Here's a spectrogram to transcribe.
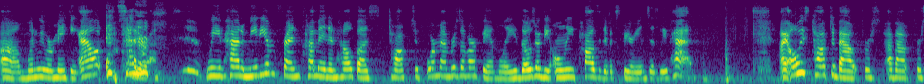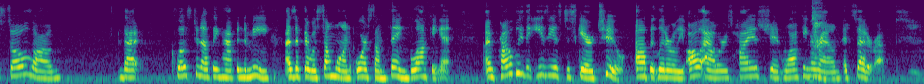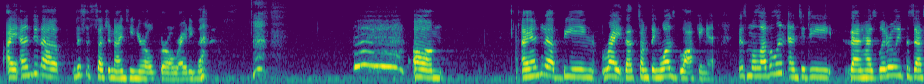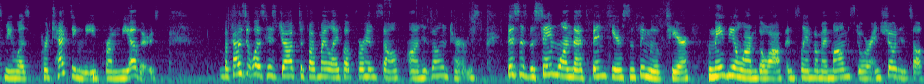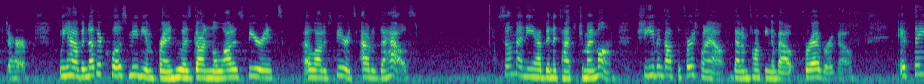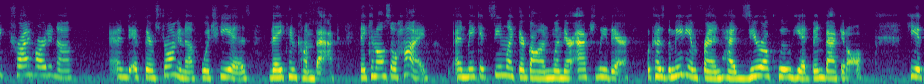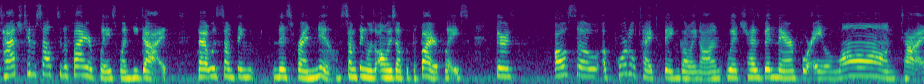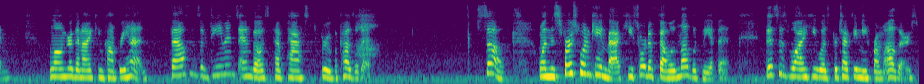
um, when we were making out, etc. We've had a medium friend come in and help us talk to four members of our family. Those are the only positive experiences we've had. I always talked about for about for so long that close to nothing happened to me as if there was someone or something blocking it. I'm probably the easiest to scare too, up at literally all hours, high as shit, walking around, etc. I ended up this is such a 19-year-old girl writing this. um I ended up being right that something was blocking it. This malevolent entity that has literally possessed me was protecting me from the others. Because it was his job to fuck my life up for himself on his own terms. This is the same one that's been here since we moved here, who made the alarm go off and slammed on my mom's door and showed himself to her. We have another close medium friend who has gotten a lot of spirits a lot of spirits out of the house. So many have been attached to my mom. She even got the first one out that I'm talking about forever ago. If they try hard enough and if they're strong enough, which he is, they can come back. They can also hide and make it seem like they're gone when they're actually there because the medium friend had zero clue he had been back at all. He attached himself to the fireplace when he died. That was something this friend knew. Something was always up with the fireplace. There's also a portal type thing going on, which has been there for a long time, longer than I can comprehend. Thousands of demons and ghosts have passed through because of it. So, when this first one came back, he sort of fell in love with me a bit. This is why he was protecting me from others.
